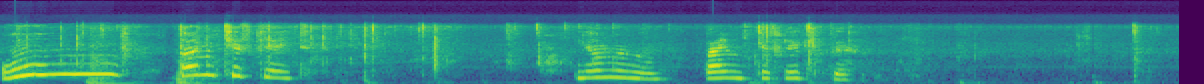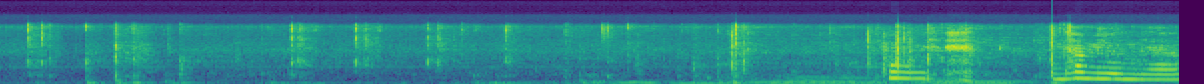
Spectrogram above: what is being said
Uuu, Diamond chestplate. İnanmıyorum. Diamond chestplate çıktı. Uy, İnanmıyorum ya.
